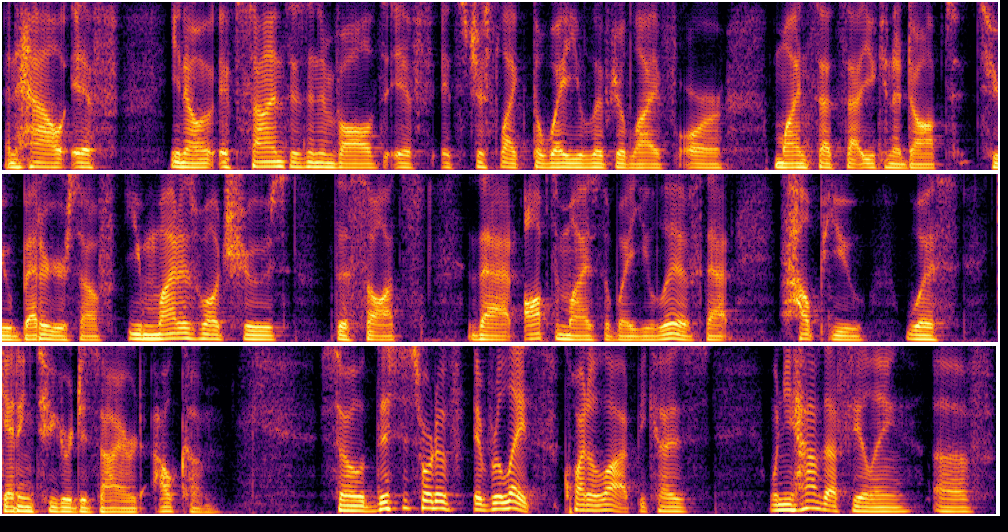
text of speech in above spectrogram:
and how if you know, if science isn't involved, if it's just like the way you live your life or mindsets that you can adopt to better yourself, you might as well choose the thoughts that optimize the way you live, that help you with getting to your desired outcome. So this is sort of, it relates quite a lot because when you have that feeling of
